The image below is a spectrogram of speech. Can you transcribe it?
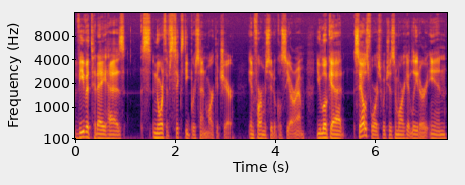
Veeva today has north of 60% market share in pharmaceutical CRM. You look at Salesforce, which is a market leader in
